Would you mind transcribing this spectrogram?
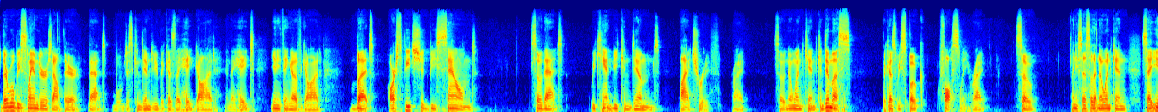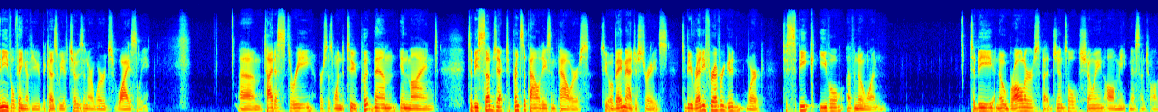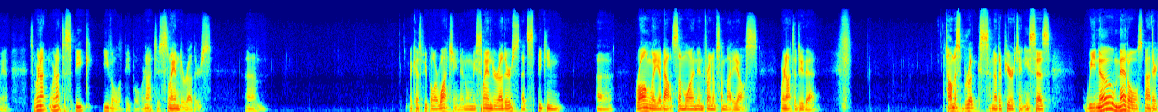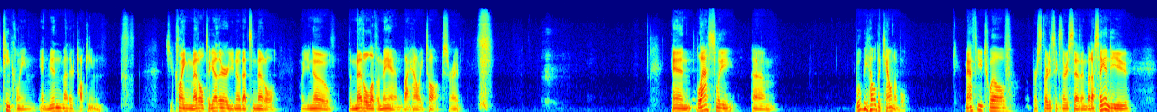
there will be slanderers out there that will just condemn you because they hate God and they hate anything of God. But our speech should be sound so that we can't be condemned by truth, right? So no one can condemn us because we spoke falsely, right? So, and he says, so that no one can say any evil thing of you because we have chosen our words wisely. Um, Titus 3, verses 1 to 2. Put them in mind to be subject to principalities and powers, to obey magistrates, to be ready for every good work, to speak evil of no one, to be no brawlers, but gentle, showing all meekness unto all men. So we're not, we're not to speak evil of people, we're not to slander others. Um, because people are watching. And when we slander others, that's speaking uh, wrongly about someone in front of somebody else. We're not to do that. Thomas Brooks, another Puritan, he says, We know metals by their tinkling and men by their talking. You clang metal together, you know that's metal. Well, you know the metal of a man by how he talks, right? And lastly, um, we'll be held accountable. Matthew 12, verse 36 and 37. But I say unto you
